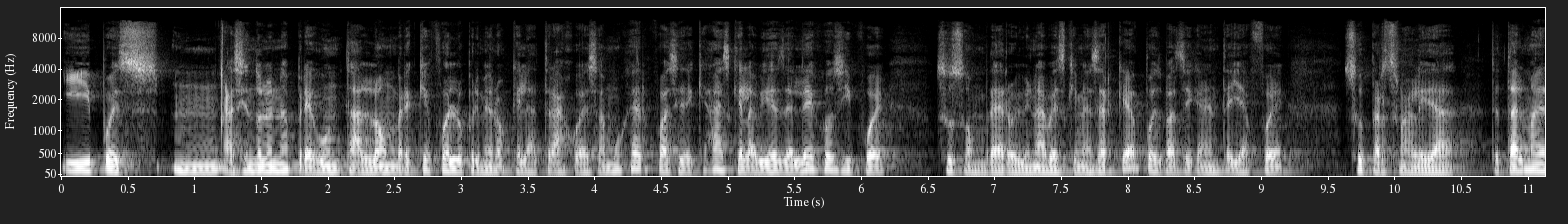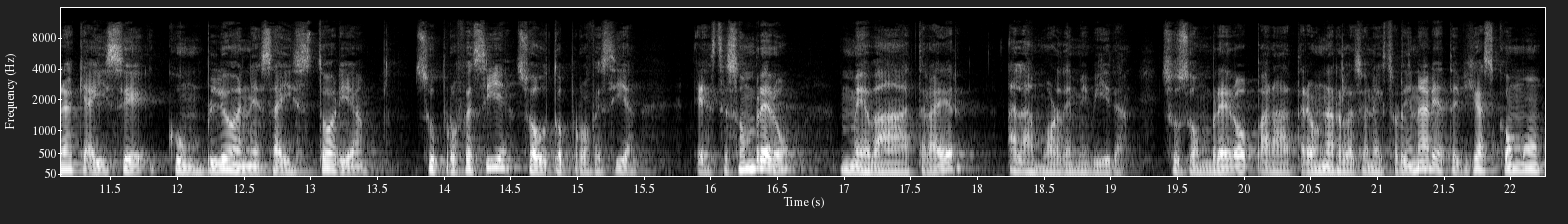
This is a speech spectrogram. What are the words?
Y pues mm, haciéndole una pregunta al hombre, ¿qué fue lo primero que le atrajo a esa mujer? Fue así de que, ah, es que la vi desde lejos y fue su sombrero. Y una vez que me acerqué, pues básicamente ella fue su personalidad, de tal manera que ahí se cumplió en esa historia su profecía, su autoprofecía. Este sombrero me va a atraer al amor de mi vida. Su sombrero para atraer una relación extraordinaria. Te fijas cómo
